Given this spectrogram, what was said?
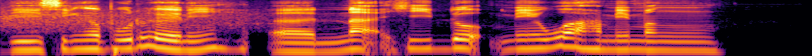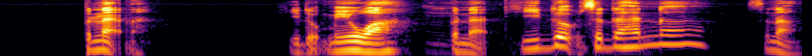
di Singapura ni uh, nak hidup mewah memang penat lah. Hidup mewah Hmm. penat. Hidup sederhana senang.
